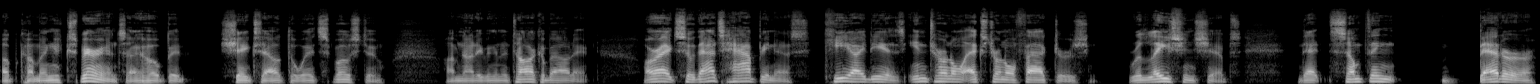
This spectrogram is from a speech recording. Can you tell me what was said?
upcoming experience. I hope it shakes out the way it's supposed to. I'm not even going to talk about it. All right, so that's happiness. Key ideas, internal, external factors, relationships, that something better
